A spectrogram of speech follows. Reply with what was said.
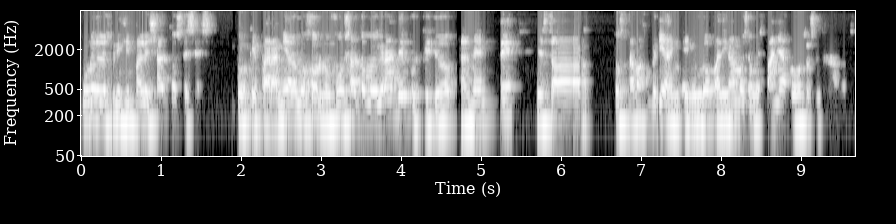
uno de los principales saltos es ese. Porque para mí a lo mejor no fue un salto muy grande porque yo realmente estaba pues, trabajo que en, en Europa, digamos, o en España con otros entrenadores.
